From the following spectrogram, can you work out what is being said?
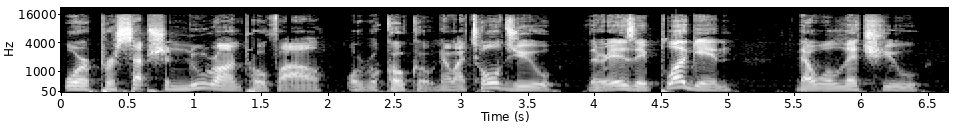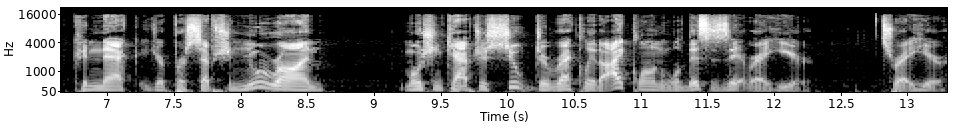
or perception neuron profile, or Rokoko. Now I told you there is a plugin that will let you connect your perception neuron motion capture suit directly to iClone. Well, this is it right here. It's right here,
